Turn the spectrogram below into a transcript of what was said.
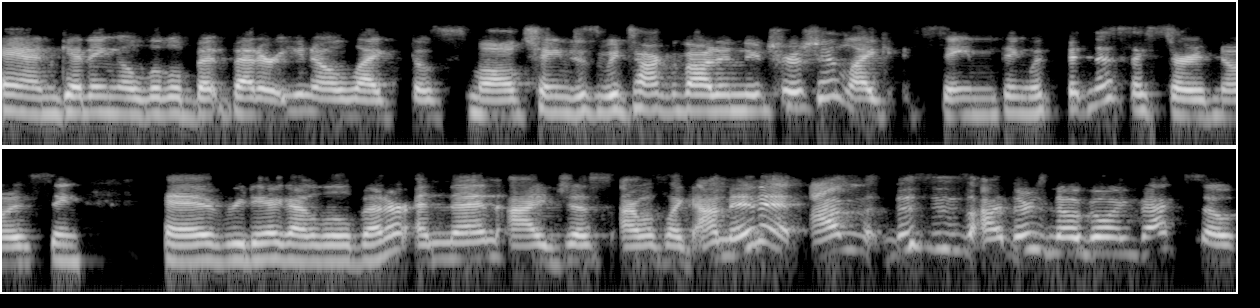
and getting a little bit better, you know, like those small changes we talk about in nutrition, like same thing with fitness. I started noticing every day I got a little better. And then I just, I was like, I'm in it. I'm, this is, I, there's no going back. So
